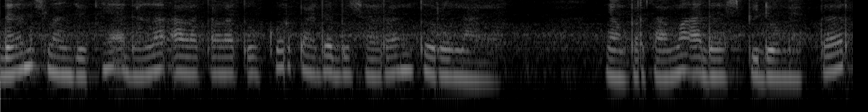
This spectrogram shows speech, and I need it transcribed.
Dan selanjutnya adalah alat-alat ukur pada besaran turunan. Yang pertama ada speedometer,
